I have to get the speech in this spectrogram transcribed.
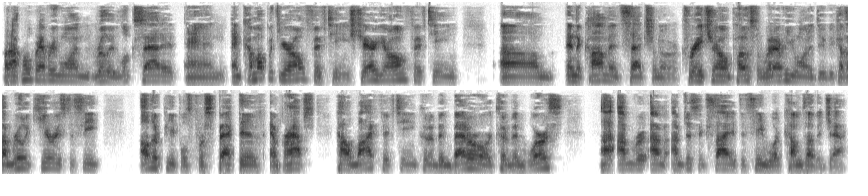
But I hope everyone really looks at it and and come up with your own 15. Share your own 15 um, in the comments section or create your own post or whatever you want to do because I'm really curious to see other people's perspective and perhaps how my 15 could have been better or it could have been worse. I, I'm re- I'm I'm just excited to see what comes of it, Jack.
